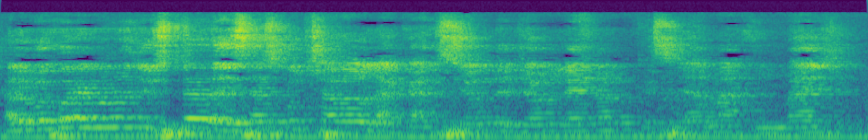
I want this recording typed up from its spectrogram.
A lo mejor algunos de ustedes han escuchado la canción de John Lennon que se llama Imagine.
